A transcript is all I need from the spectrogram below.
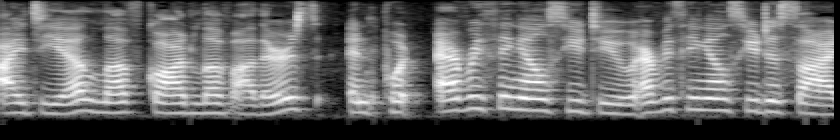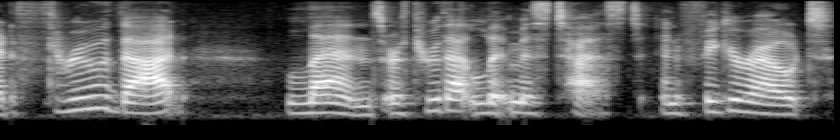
idea, love God, love others, and put everything else you do, everything else you decide through that lens or through that litmus test and figure out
